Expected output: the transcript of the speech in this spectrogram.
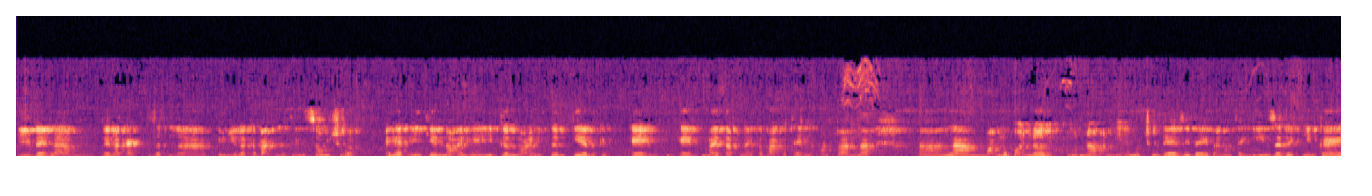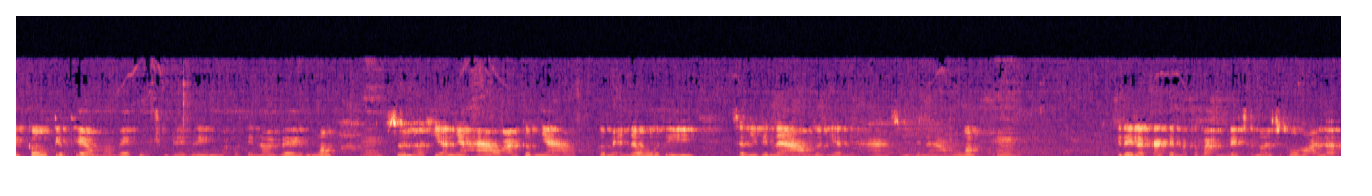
thì đấy là đấy là cách rất là kiểu như là các bạn cứ sâu chuỗi hết ý kiến nọ hết ý tưởng nọ ý tưởng kia và cái cái cái bài tập này các bạn có thể là hoàn toàn là à, làm mọi lúc mọi nơi lúc nào bạn nghĩ đến một chủ đề gì đây bạn có thể nghĩ ra được những cái câu tiếp theo mà về cùng chủ đề đấy mà bạn có thể nói về đúng không ừ. rồi là khi ăn nhà hàng ăn cơm nhà cơm mẹ nấu thì sẽ như thế nào rồi đi ăn nhà hàng sẽ như thế nào đúng không ừ. thì đấy là cách để mà các bạn để trả lời cho câu hỏi là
